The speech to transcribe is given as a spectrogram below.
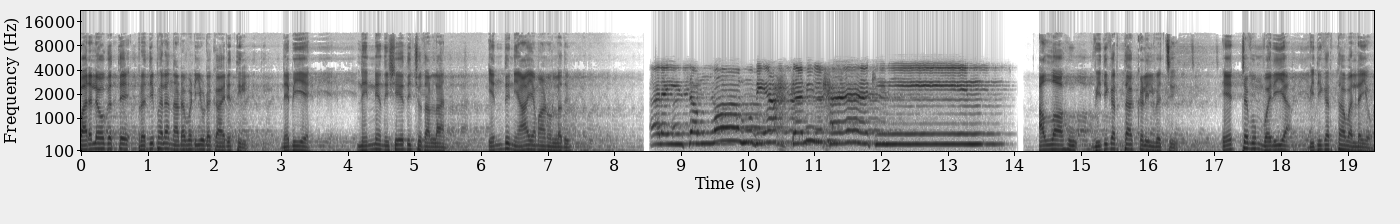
പരലോകത്തെ പ്രതിഫല നടപടിയുടെ കാര്യത്തിൽ നബിയെ നിന്നെ നിഷേധിച്ചു തള്ളാൻ എന്ത് ന്യായമാണുള്ളത്? അള്ളാഹു വിധികർത്താക്കളിൽ വെച്ച് ഏറ്റവും വലിയ വിധികർത്താവല്ലയോ?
